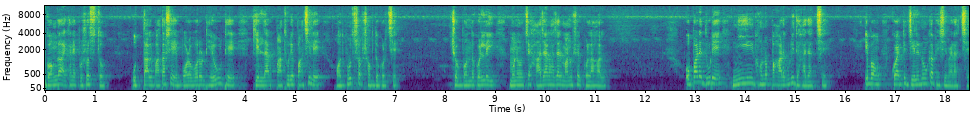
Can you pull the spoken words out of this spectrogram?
গঙ্গা এখানে প্রশস্ত, উত্তাল বাতাসে বড় বড় ঢেউ উঠে কেল্লার পাথুরে পাঁচিলে অদ্ভুত সব শব্দ করছে। চোখ বন্ধ করলেই মনে হচ্ছে হাজার হাজার মানুষের কোলাহল। ওপারে দূরে নীল ঘন পাহাড়গুলি দেখা যাচ্ছে এবং কয়েকটি জেলে নৌকা ভেসে বেড়াচ্ছে।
